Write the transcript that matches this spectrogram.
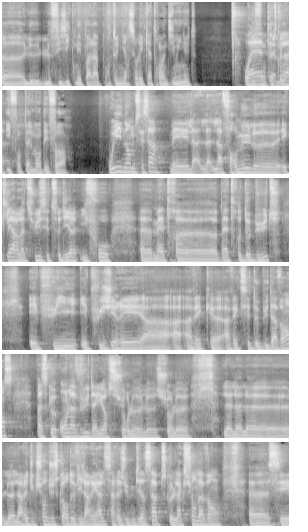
euh, le, le physique n'est pas là pour tenir sur les 90 minutes. Ouais, peut-être que là. ils font tellement d'efforts. Oui, non, mais c'est ça. Mais la, la, la formule euh, est claire là-dessus, c'est de se dire il faut euh, mettre euh, mettre deux buts et puis et puis gérer avec euh, avec ces deux buts d'avance parce que on l'a vu d'ailleurs sur le, le sur le, le- le- la réduction du score de Villarreal, ça résume bien ça parce que l'action d'avant euh, c'est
